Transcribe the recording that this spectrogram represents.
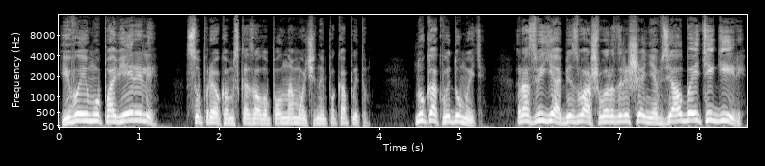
«И вы ему поверили?» — с упреком сказал уполномоченный по копытам. «Ну как вы думаете, разве я без вашего разрешения взял бы эти гири?»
